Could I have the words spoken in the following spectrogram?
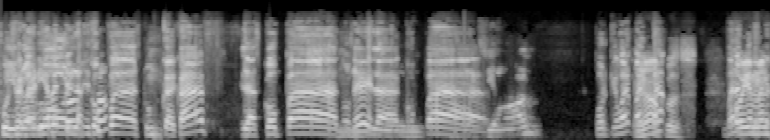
¿Funcionaría, y luego Beto, las eso? copas con CACAF, las copas, no sé, la Mm, copa. Porque van, van- No, van- pues, van a tener que obviamente,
